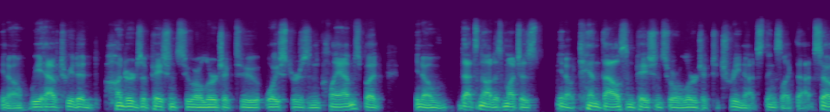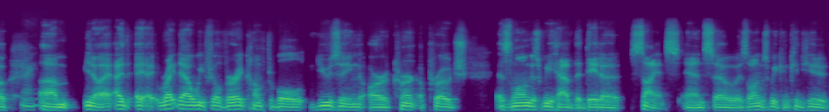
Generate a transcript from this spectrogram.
you know, we have treated hundreds of patients who are allergic to oysters and clams, but, you know, that's not as much as, you know, 10,000 patients who are allergic to tree nuts, things like that. So, right. um, you know, I, I, right now we feel very comfortable using our current approach as long as we have the data science. And so as long as we can continue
